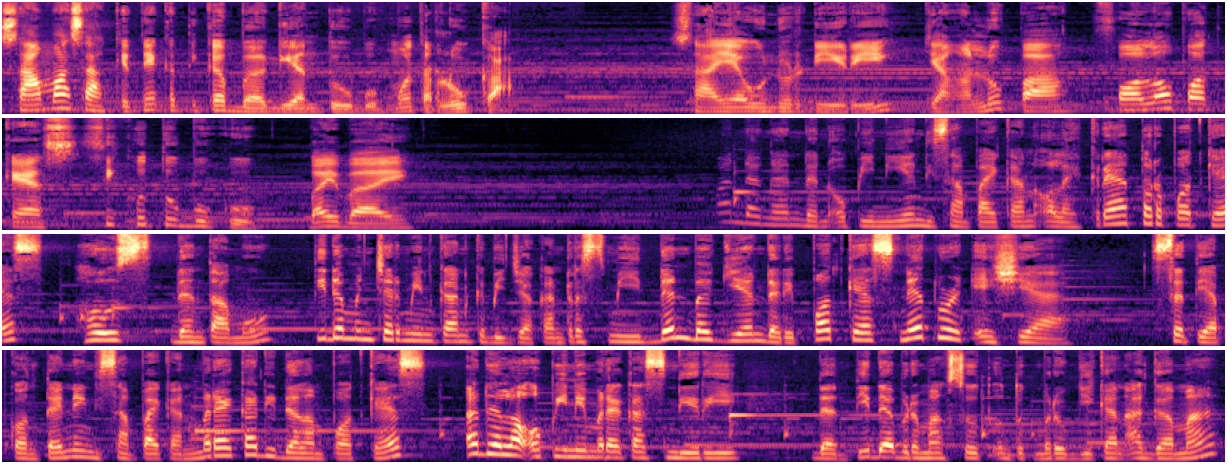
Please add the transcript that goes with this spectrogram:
sama sakitnya ketika bagian tubuhmu terluka. Saya undur diri, jangan lupa follow podcast Sikutu Buku. Bye-bye. Pandangan dan opini yang disampaikan oleh kreator podcast, host, dan tamu tidak mencerminkan kebijakan resmi dan bagian dari podcast Network Asia. Setiap konten yang disampaikan mereka di dalam podcast adalah opini mereka sendiri dan tidak bermaksud untuk merugikan agama,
